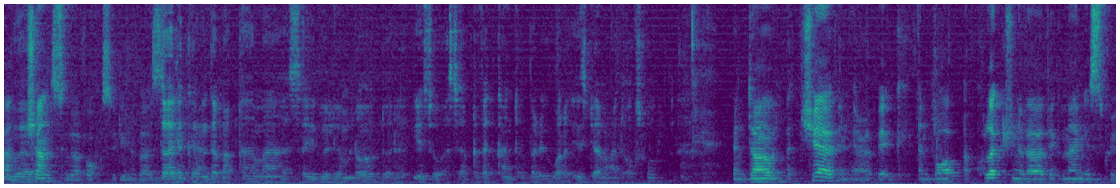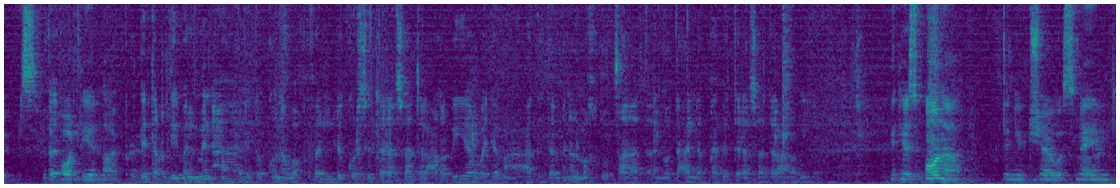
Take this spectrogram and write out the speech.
and Well- Chancellor of Oxford University, ذلك عندما قام السيد ويليام لورد رئيس أساقفة كانتربري ورئيس جامعة أكسفورد endowed a chair in Arabic and bought a collection of Arabic manuscripts for the Bodleian Library. بتقديم المنحة لتكون وقفا لكرسي الدراسات العربية وجمع عددا من المخطوطات المتعلقة بالدراسات العربية In his honor, the new chair was named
